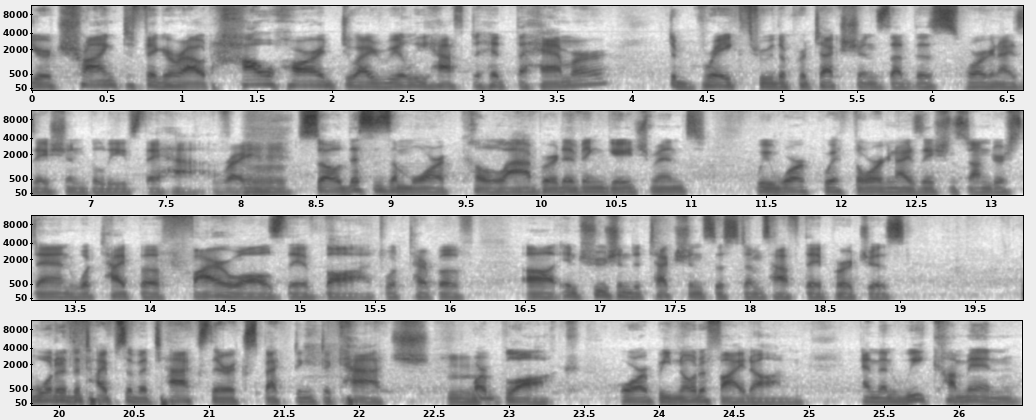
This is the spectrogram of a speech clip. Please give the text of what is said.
you're trying to figure out how hard do I really have to hit the hammer to break through the protections that this organization believes they have. Right. Mm-hmm. So this is a more collaborative engagement. We work with the organizations to understand what type of firewalls they have bought, what type of uh, intrusion detection systems have they purchased, what are the types of attacks they're expecting to catch mm-hmm. or block or be notified on. And then we come in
